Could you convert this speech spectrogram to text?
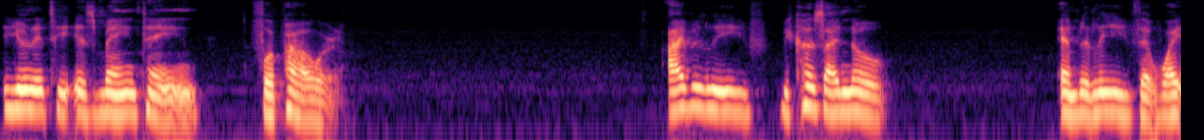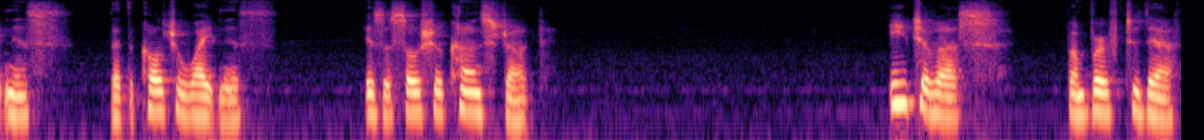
unity is maintained for power. I believe, because I know and believe that whiteness, that the cultural whiteness is a social construct, each of us, from birth to death,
